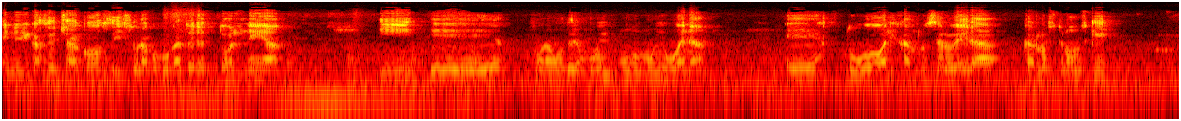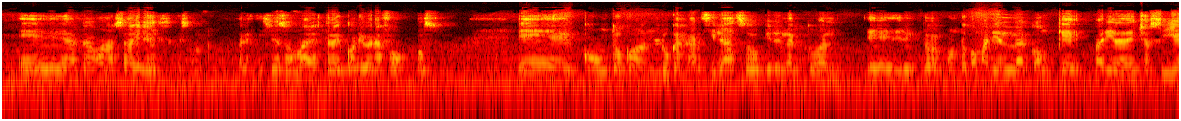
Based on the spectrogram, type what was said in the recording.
en el caso de Chaco se hizo una convocatoria en todo el NEA y eh, una convocatoria muy, muy, muy buena. Eh, estuvo Alejandro Cervera, Carlos Trunsky, eh, acá en Buenos Aires, que son prestigiosos maestros y coreógrafos, junto con Lucas Garcilaso, que era el actual director, junto con Mariela Larcón, que Mariela de hecho sigue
